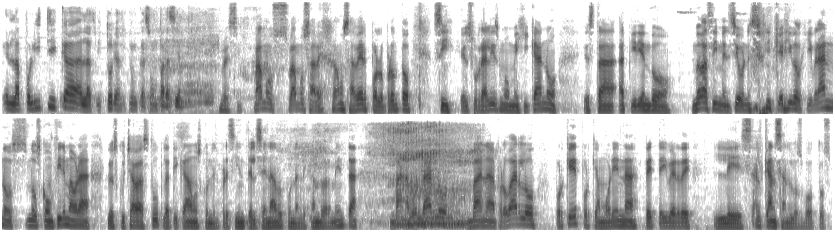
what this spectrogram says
en la política las victorias nunca son para siempre. Pues vamos, vamos a ver, vamos a ver. Por lo pronto, sí, el surrealismo mexicano está adquiriendo nuevas dimensiones. Mi querido Gibran nos, nos confirma, ahora lo escuchabas tú, platicábamos con el presidente del Senado, con Alejandro Armenta, van a votarlo, van a aprobarlo. ¿Por qué? Porque a Morena, Pete y Verde les alcanzan los votos.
